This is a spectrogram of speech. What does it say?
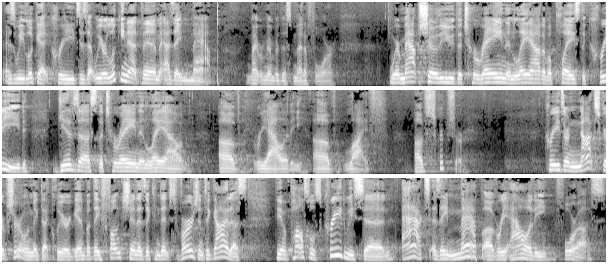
as we look at creeds, is that we are looking at them as a map. You might remember this metaphor. Where maps show you the terrain and layout of a place, the creed gives us the terrain and layout of reality, of life, of Scripture. Creeds are not Scripture, I want to make that clear again, but they function as a condensed version to guide us. The Apostles' Creed, we said, acts as a map of reality for us.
